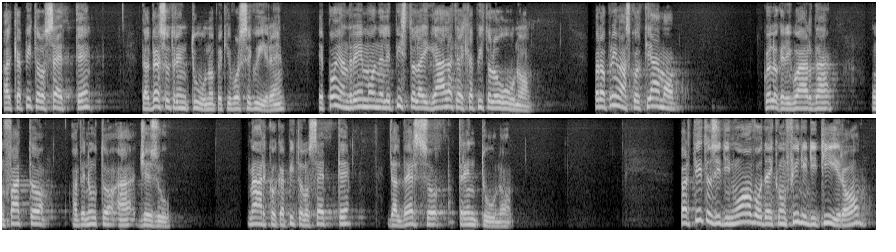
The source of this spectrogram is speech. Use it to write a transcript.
al capitolo 7, dal verso 31 per chi vuol seguire, e poi andremo nell'Epistola ai Galati al capitolo 1. Però prima ascoltiamo quello che riguarda un fatto avvenuto a Gesù. Marco capitolo 7 dal verso 31. Partitosi di nuovo dai confini di Tiro,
